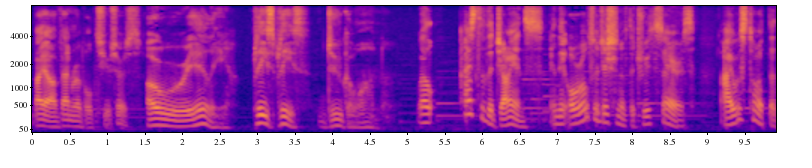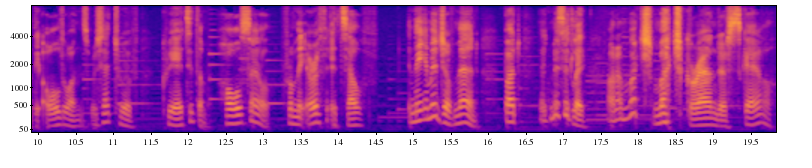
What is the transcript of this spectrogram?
by our venerable tutors. Oh, really? Please, please, do go on. Well, as to the giants, in the oral tradition of the Truthsayers, I was taught that the old ones were said to have created them wholesale from the earth itself, in the image of men, but admittedly on a much, much grander scale.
